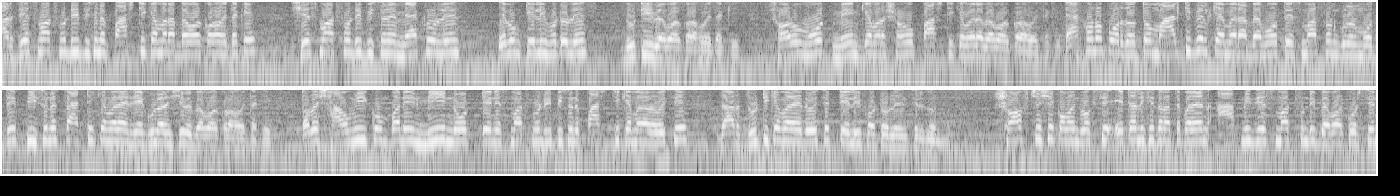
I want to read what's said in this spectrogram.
আর যে স্মার্টফোনটির পিছনে পাঁচটি ক্যামেরা ব্যবহার করা হয়ে থাকে, সে স্মার্টফোনটির পিছনে ম্যাক্রো লেন্স এবং টেলিফটো লেন্স দুটি ব্যবহার করা হয়ে থাকে। সর্বমোট মেইন ক্যামেরা সহ পাঁচটি ক্যামেরা ব্যবহার করা হয়ে থাকে। এখনও পর্যন্ত মাল্টিপল ক্যামেরা ব্যবহৃত স্মার্টফোনগুলোর মধ্যে পিছনে চারটি ক্যামেরা রেগুলার হিসেবে ব্যবহার করা হয়ে থাকে। তবে শাওমি কোম্পানির মি নোট টেন স্মার্টফোনটির পিছনে পাঁচটি ক্যামেরা রয়েছে, যার দুটি ক্যামেরায় রয়েছে টেলিফটো লেন্সের জন্য। সব শেষে কমেন্ট বক্সে এটা লিখে জানাতে পারেন, আপনি যে স্মার্টফোনটি ব্যবহার করছেন,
